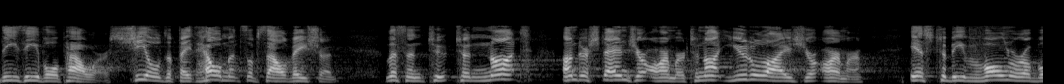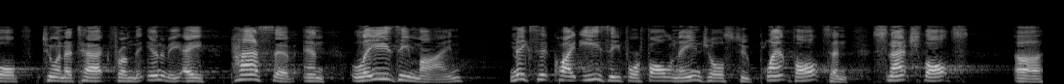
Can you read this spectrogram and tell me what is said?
these evil powers. Shields of faith, helmets of salvation. Listen, to, to not understand your armor, to not utilize your armor, is to be vulnerable to an attack from the enemy. A passive and lazy mind makes it quite easy for fallen angels to plant thoughts and snatch thoughts uh,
